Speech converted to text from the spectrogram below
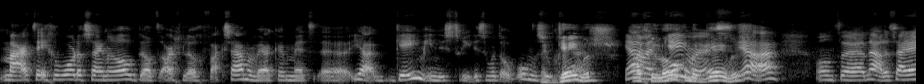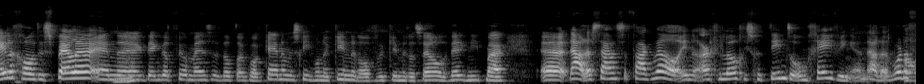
maar tegenwoordig zijn er ook dat archeologen vaak samenwerken met eh ja, game-industrie. Dus er wordt ook onderzoek Met gedaan. gamers? Ja, met gamers. met gamers? Ja, want eh, nou, dat zijn hele grote spellen. En eh, Mhm. ik denk dat veel mensen dat ook wel kennen. Misschien van hun kinderen of de kinderen zelf, dat weet ik niet. Maar eh, nou, daar staan ze vaak wel in archeologisch getinte omgevingen. Nou, daar worden Oh,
